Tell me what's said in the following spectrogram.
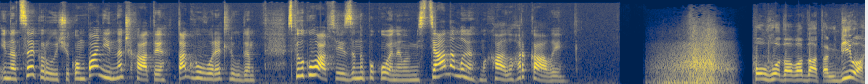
і на це керуючі компанії начхати. Так говорять люди. Спілкувався із занепокоєними містянами Михайло Гаркавий. полгода вода там била,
